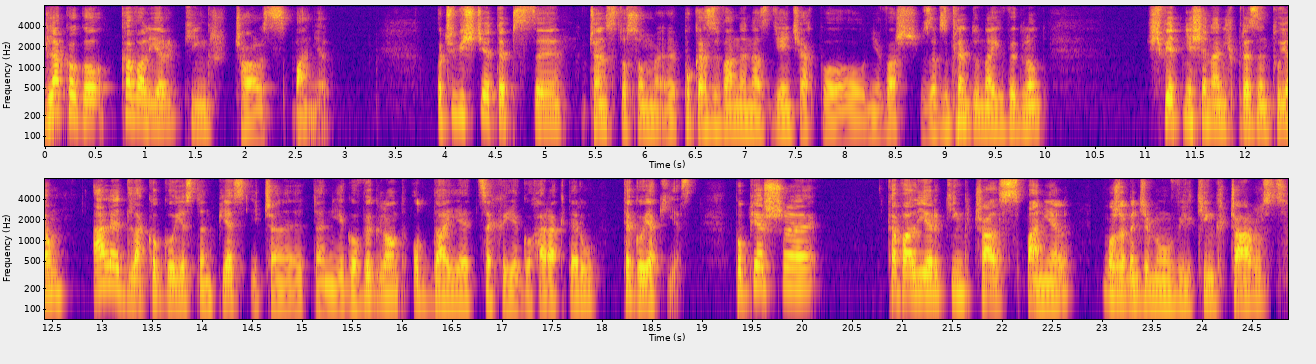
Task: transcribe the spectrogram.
Dla kogo Cavalier King Charles Spaniel? Oczywiście te psy często są e, pokazywane na zdjęciach, ponieważ ze względu na ich wygląd świetnie się na nich prezentują, ale dla kogo jest ten pies i czy ten jego wygląd oddaje cechy jego charakteru, tego jaki jest. Po pierwsze, Cavalier King Charles Spaniel, może będziemy mówili King Charles,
